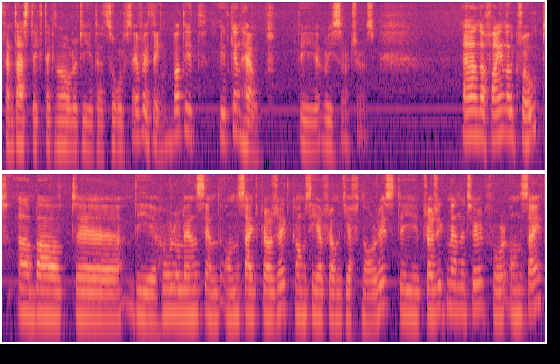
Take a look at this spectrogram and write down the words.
fantastic technology that solves everything, but it, it can help the researchers. And a final quote about uh, the HoloLens and OnSite project comes here from Jeff Norris, the project manager for OnSite.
